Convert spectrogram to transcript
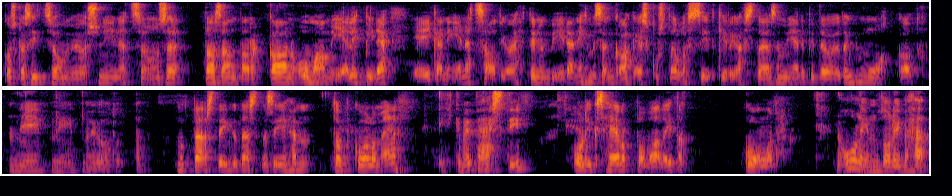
Koska sitten se on myös niin, että se on se tasan tarkkaan oma mielipide, eikä niin, että sä oot jo ehtinyt viiden ihmisen kanssa keskustella siitä kirjasta ja se mielipide on jotenkin muokkautunut. Niin, niin, no joo, totta. Mutta päästiinkö tästä siihen top kolmeen? Ehkä me päästiin. Oliko helppo valita kolme? No oli, mutta oli vähän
